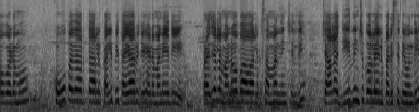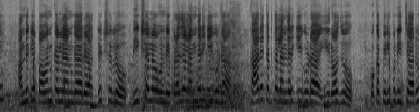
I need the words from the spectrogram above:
అవ్వడము కొవ్వు పదార్థాలు కలిపి తయారు చేయడం అనేది ప్రజల మనోభావాలకు సంబంధించింది. చాలా జీర్ణించుకోలేని పరిస్థితి ఉంది. అందుకే పవన్ కళ్యాణ్ గారు అధ్యక్షులు దీక్షలో ఉండి ప్రజలందరికీ కూడా కార్యకర్తలందరికీ కూడా ఈరోజు ఒక పిలుపునిచ్చారు.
